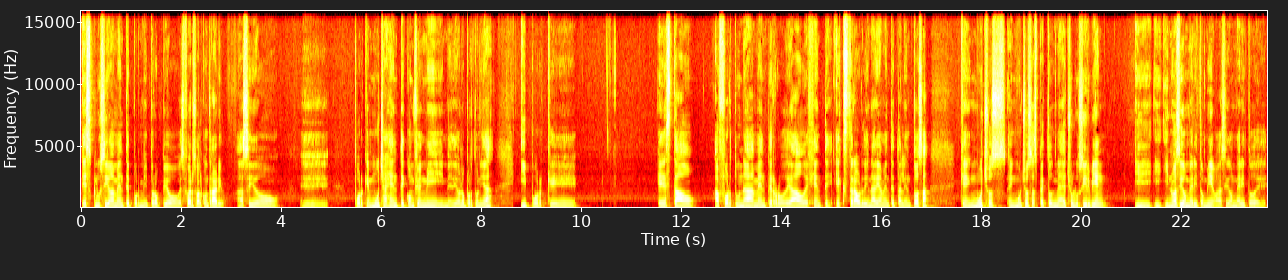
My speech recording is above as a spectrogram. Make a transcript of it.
exclusivamente por mi propio esfuerzo, al contrario, ha sido eh, porque mucha gente confió en mí y me dio la oportunidad y porque he estado afortunadamente rodeado de gente extraordinariamente talentosa que en muchos, en muchos aspectos me ha hecho lucir bien. Y, no ha sido mérito mío, ha sido mérito de,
